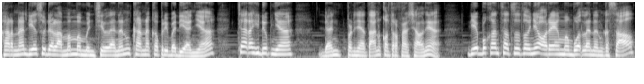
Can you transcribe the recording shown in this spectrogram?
karena dia sudah lama membenci Lennon karena kepribadiannya, cara hidupnya, dan pernyataan kontroversialnya. Dia bukan satu-satunya orang yang membuat Lennon kesal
